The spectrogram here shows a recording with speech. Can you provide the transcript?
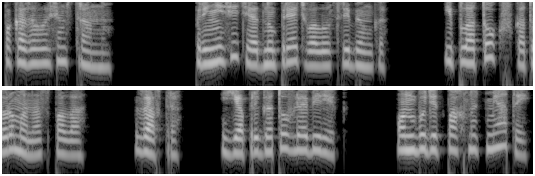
показалось им странным. Принесите одну прядь волос ребенка и платок, в котором она спала. Завтра я приготовлю оберег. Он будет пахнуть мятой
